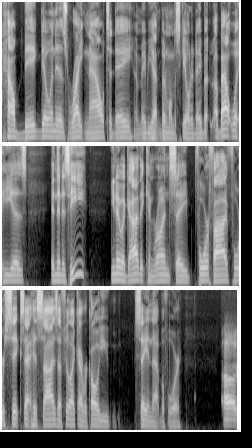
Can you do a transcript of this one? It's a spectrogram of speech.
how big Dylan is right now today. Maybe you hadn't put him on the scale today, but about what he is. And then is he, you know, a guy that can run, say, four, five, four, six at his size? I feel like I recall you saying that before. Uh,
